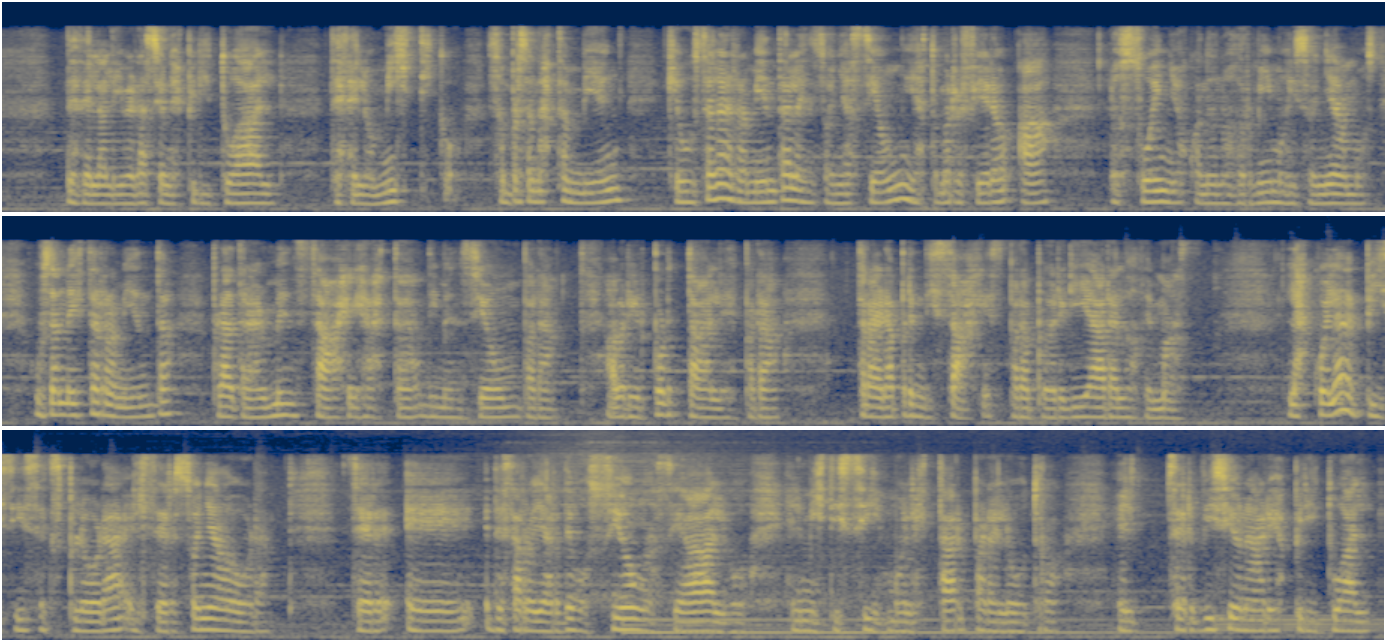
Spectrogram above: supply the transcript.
desde la liberación espiritual, desde lo místico. Son personas también que usan la herramienta de la ensoñación, y a esto me refiero a los sueños cuando nos dormimos y soñamos. Usan esta herramienta para traer mensajes a esta dimensión, para abrir portales, para traer aprendizajes, para poder guiar a los demás. La escuela de Pisces explora el ser soñadora, eh, desarrollar devoción hacia algo, el misticismo, el estar para el otro, el ser visionario espiritual,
